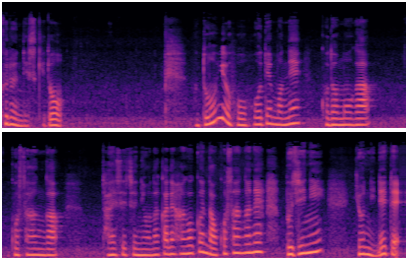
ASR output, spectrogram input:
くるんですけどどういう方法でもね子供がお子さんが大切にお腹で育んだお子さんがね無事に世に出て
